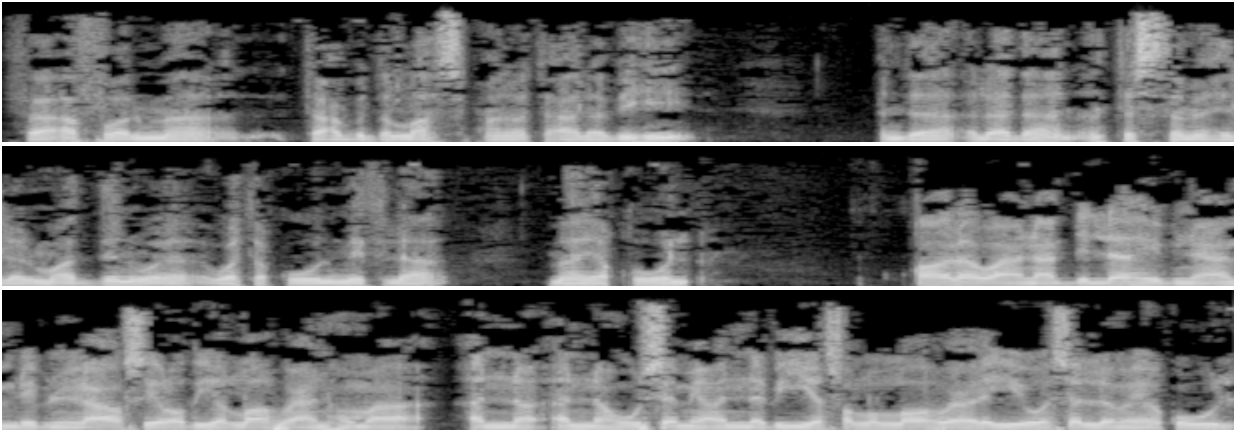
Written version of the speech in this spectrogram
فأفضل ما تعبد الله سبحانه وتعالى به عند الأذان أن تستمع إلى المؤذن وتقول مثل ما يقول. قال وعن عبد الله بن عمرو بن العاص رضي الله عنهما أن أنه سمع النبي صلى الله عليه وسلم يقول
